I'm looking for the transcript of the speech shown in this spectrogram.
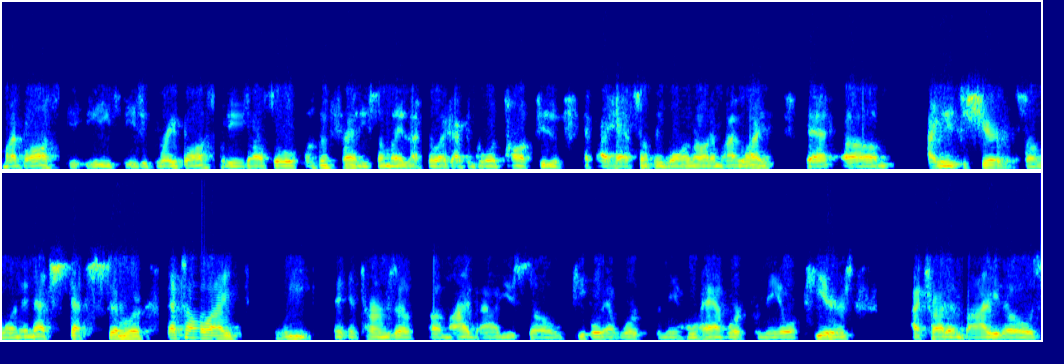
my boss, he's he's a great boss, but he's also a good friend. He's somebody that I feel like I could go and talk to if I had something going on in my life that um, I needed to share with someone. And that's that's similar. That's how I lead in terms of uh, my values. So people that work for me, who have worked for me, or peers, I try to embody those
